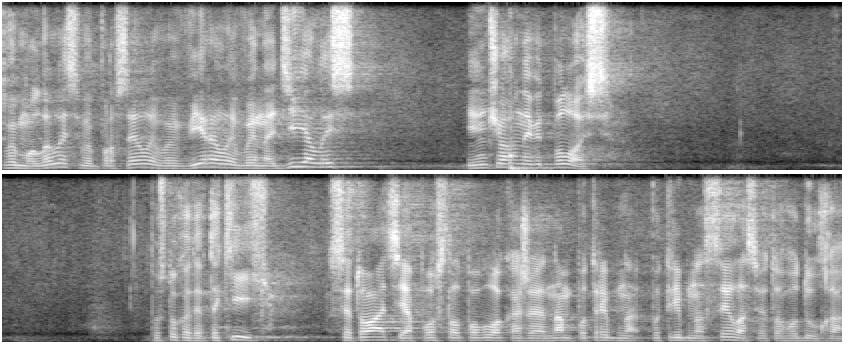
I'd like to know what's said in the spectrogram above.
Ви молились, ви просили, ви вірили, ви надіялись, і нічого не відбулося. Послухайте, в такій ситуації апостол Павло каже, нам потрібна, потрібна сила Святого Духа.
